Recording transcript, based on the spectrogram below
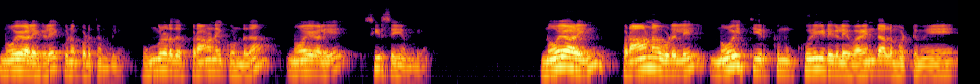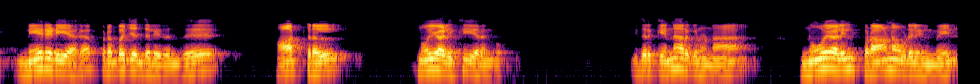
நோயாளிகளை குணப்படுத்த முடியும். உங்களது பிராணனை கொண்டு தான் நோயாளியை சீர் செய்ய முடியும். நோயாளியின் பிராண உடலில் நோய் தீர்க்கும் குறியீடுகளை வரைந்தால் மட்டுமே நேரடியாக பிரபஞ்சத்திலிருந்து ஆற்றல் நோயாளிக்கு இறங்கும். இதற்கு என்ன இருக்கணும்னா நோயாளியின் பிராண உடலின் மேல்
